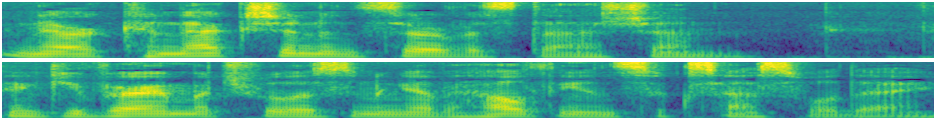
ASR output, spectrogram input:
in our connection and service to Hashem. Thank you very much for listening. Have a healthy and successful day.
